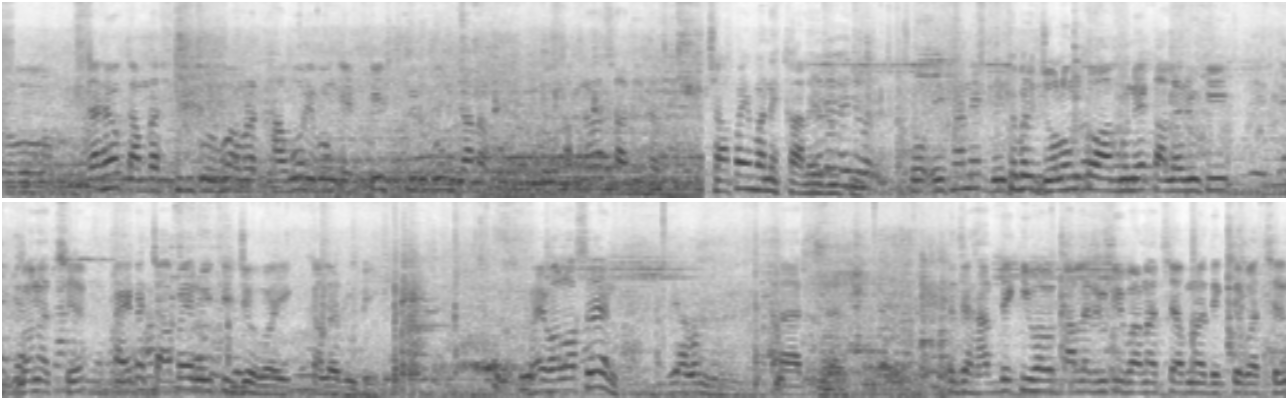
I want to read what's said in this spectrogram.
তো যাই হোক আমরা শুরু করব আমরা খাব এবং এর টেস্ট কীরকম জানাব। তো আপনারা সাথে থাকুন। চাপাই মানে কালের রুটি। তো এখানে দেখতে পারি জ্বলন্ত আগুনে কালের রুটি বানাচ্ছে। আর এটা চাপাইয়ের ঐতিহ্য ভাই কালের রুটি। ভাই ভালো আছেন? আচ্ছা। যে হাত দিয়ে কীভাবে কালাই রুটি বানাচ্ছে আপনারা দেখতে পাচ্ছেন।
